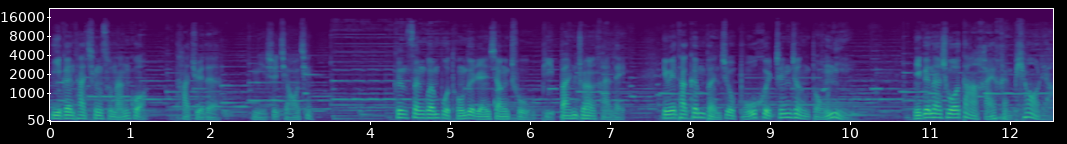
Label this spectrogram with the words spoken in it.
你跟他倾诉难过，他觉得你是矫情。跟三观不同的人相处，比搬砖还累。因为他根本就不会真正懂你，你跟他说大海很漂亮，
